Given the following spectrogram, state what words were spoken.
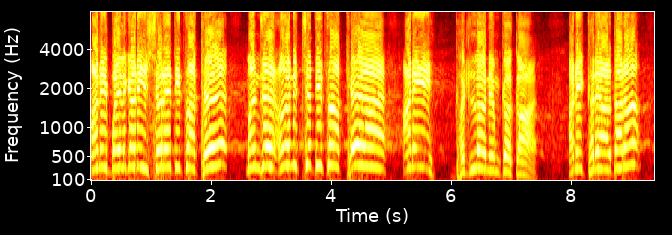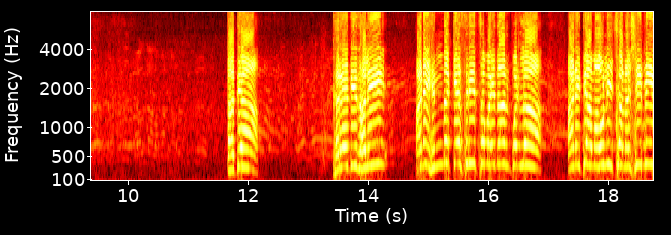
आणि बैलगाडी शर्यतीचा खेळ म्हणजे अनिश्चितीचा खेळ आहे. आणि घडलं नेमकं काय? आणि खऱ्या अर्थानं तात्या खरेदी झाली आणि हिंद केसरीचं मैदान पडलं आणि त्या माऊलीच्या नशिबी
